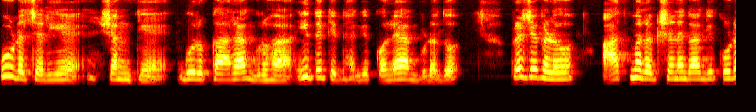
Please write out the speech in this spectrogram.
ಗೂಢಚರ್ಯೆ, ಶಂಕೆ, ಗುರು, ಕಾರಾಗೃಹ ಇದಕ್ಕಿದ್ದ ಹಾಗೆ ಕೊಲೆ ಆಗ್ಬಿಡೋದು. ಪ್ರಜೆಗಳು ಆತ್ಮರಕ್ಷಣೆಗಾಗಿ ಕೂಡ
